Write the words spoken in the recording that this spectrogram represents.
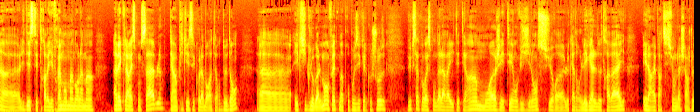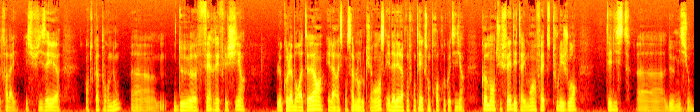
Euh, L'idée c'était de travailler vraiment main dans la main avec la responsable, qui a impliqué ses collaborateurs dedans, euh, et qui globalement en fait m'a proposé quelque chose. Vu que ça correspondait à la réalité terrain, moi j'ai été en vigilance sur euh, le cadre légal de travail et la répartition de la charge de travail. Il suffisait, en tout cas pour nous, de faire réfléchir le collaborateur et la responsable en l'occurrence, et d'aller la confronter avec son propre quotidien. Comment tu fais? Détaille-moi en fait tous les jours tes listes de missions,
